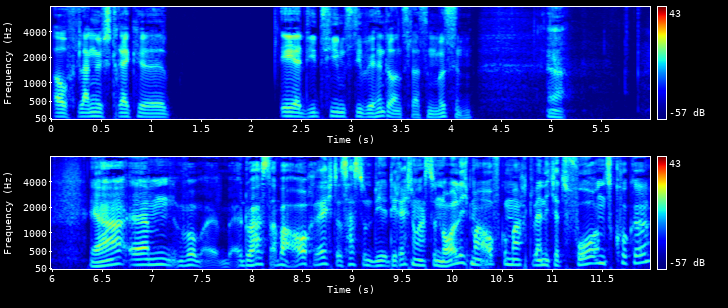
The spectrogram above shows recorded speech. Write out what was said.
auf lange Strecke eher die Teams, die wir hinter uns lassen müssen. Ja. Ja, ähm, wo, du hast aber auch recht, das hast du, die, die Rechnung hast du neulich mal aufgemacht, wenn ich jetzt vor uns gucke,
